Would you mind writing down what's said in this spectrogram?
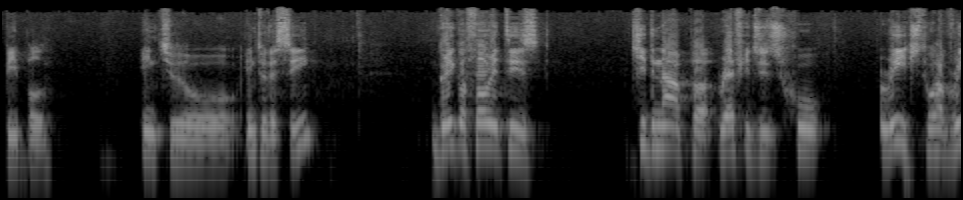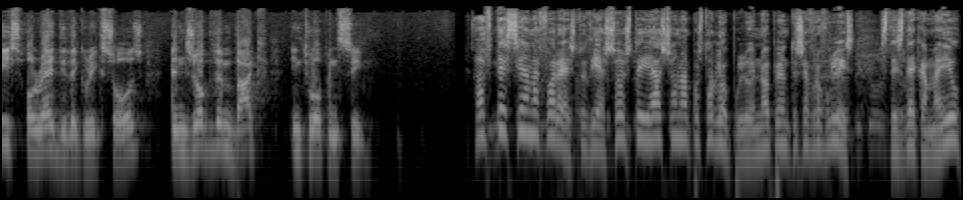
people into, into the sea. Greek authorities kidnap uh, refugees who reached, who have reached already the Greek shores and drop them back into open sea. Αυτές οι αναφορές του διασώστη Ιάσονα Αποστολόπουλου ενώπιον της Ευρωβουλής στις 10 Μαου,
